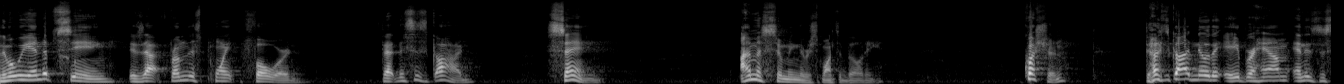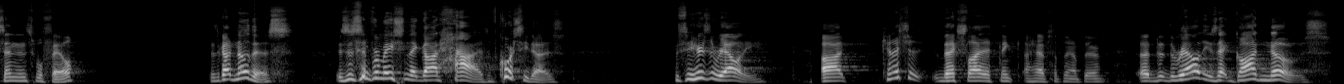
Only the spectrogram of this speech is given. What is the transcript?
And then what we end up seeing is that from this point forward, that this is God saying, I'm assuming the responsibility. Question Does God know that Abraham and his descendants will fail? Does God know this? Is this information that God has? Of course he does. But see, here's the reality. Uh, can I show the next slide? I think I have something up there. Uh, the, the reality is that God knows.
